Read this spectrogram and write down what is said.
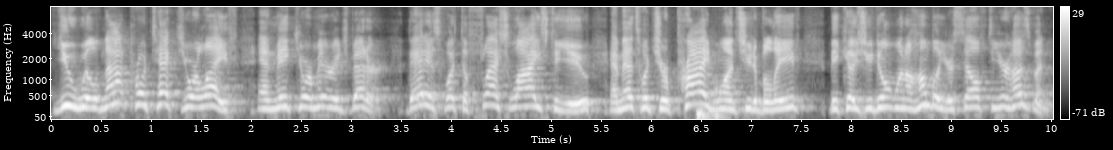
You will not protect your life and make your marriage better. That is what the flesh lies to you, and that's what your pride wants you to believe because you don't want to humble yourself to your husband.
